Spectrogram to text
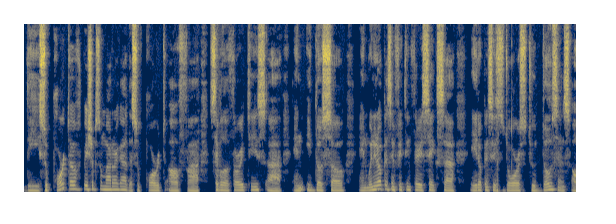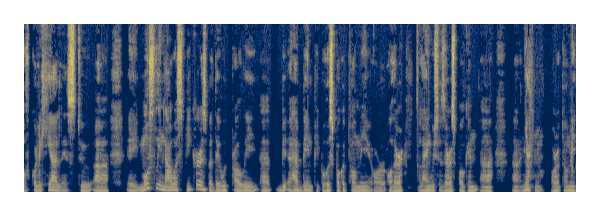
the support of Bishop Zumárraga, the support of uh, civil authorities, uh, and it does so. And when it opens in 1536, uh, it opens its doors to dozens of colegiales, to uh, a, mostly Nahua speakers, but they would probably be, have been people who spoke Otomi or other languages that are spoken uh, Ñañu or Otomi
